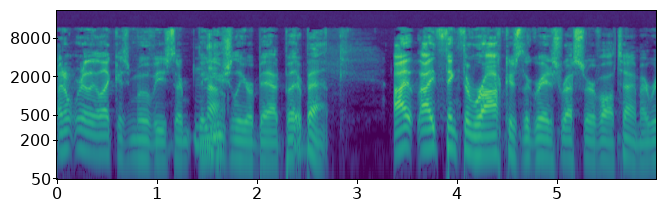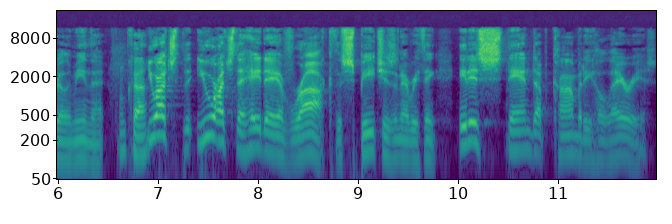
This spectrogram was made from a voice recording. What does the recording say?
I don't really like his movies. They're, they No. usually are bad, but They're bad. I, I think The Rock is the greatest wrestler of all time. I really mean that. Okay. You watch the you watch the heyday of Rock, the speeches and everything. It is stand up comedy hilarious.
